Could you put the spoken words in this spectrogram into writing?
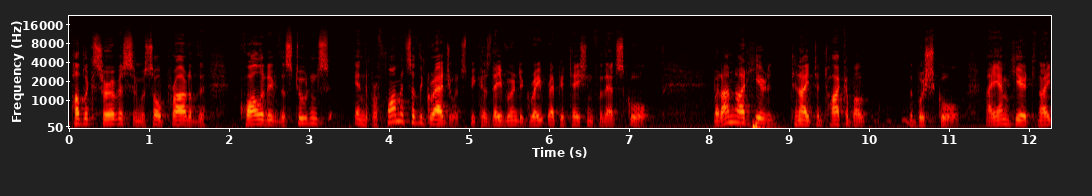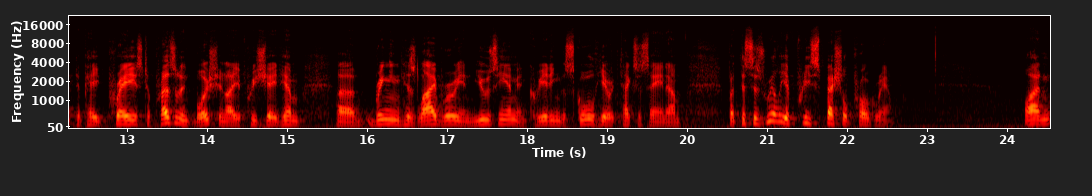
public service, and we're so proud of the quality of the students and the performance of the graduates because they've earned a great reputation for that school. But I'm not here to, tonight to talk about the Bush School. I am here tonight to pay praise to President Bush, and I appreciate him uh, bringing his library and museum and creating the school here at Texas A&M. But this is really a pretty special program. On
